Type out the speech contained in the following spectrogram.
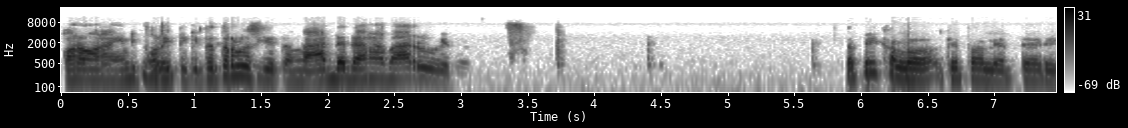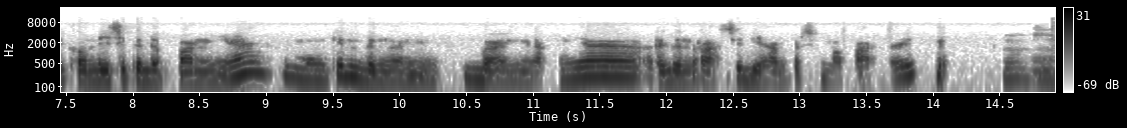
orang-orang yang di politik itu terus gitu nggak ada darah baru gitu. Tapi kalau kita lihat dari kondisi ke depannya, mungkin dengan banyaknya regenerasi di hampir semua partai, Hmm.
